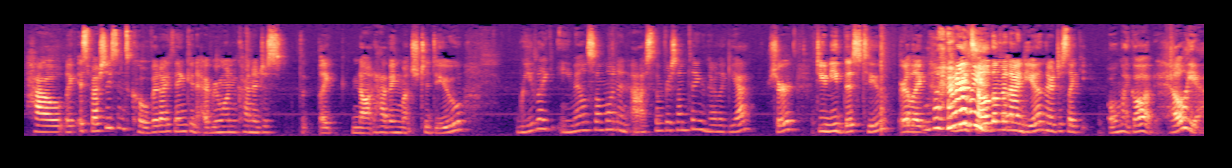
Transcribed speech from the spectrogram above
how like especially since COVID I think and everyone kind of just like not having much to do. We like email someone and ask them for something. They're like, "Yeah, sure. Do you need this too?" Or like, you tell them an idea and they're just like, "Oh my god, hell yeah!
